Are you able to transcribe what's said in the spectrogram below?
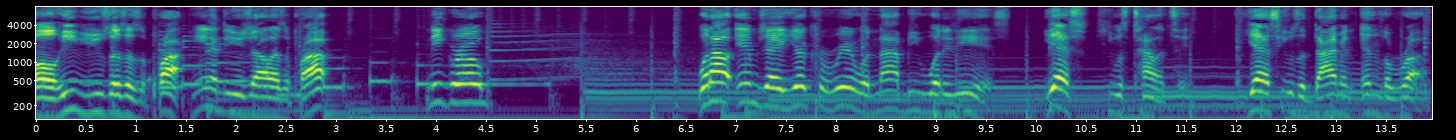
Oh, he used us as a prop. He didn't have to use y'all as a prop. Negro. Without MJ, your career would not be what it is. Yes, he was talented. Yes, he was a diamond in the rough.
